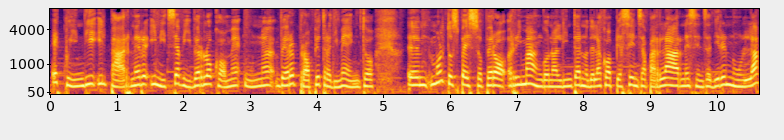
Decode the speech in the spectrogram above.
e quindi il partner inizia a viverlo come un vero e proprio tradimento. Ehm, molto spesso però rimangono all'interno della coppia senza parlarne, senza dire nulla,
